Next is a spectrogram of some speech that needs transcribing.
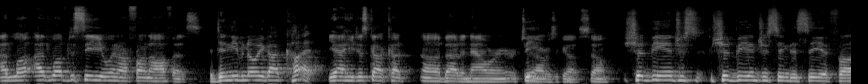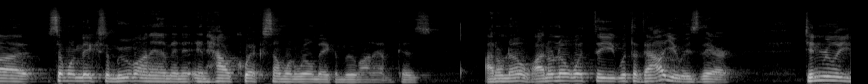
I'd love I'd love to see you in our front office. I didn't even know he got cut. Yeah, he just got cut uh, about an hour or two The- hours ago. So Should be interest. Should be interesting to see if uh, someone makes a move on him and, and how quick someone will make a move on him because I don't know. I don't know what the what the value is there. Didn't really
